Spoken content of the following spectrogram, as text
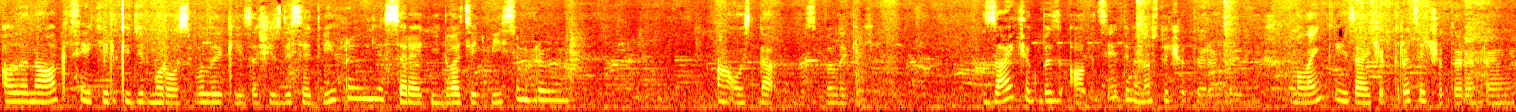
Але на акції тільки Дід Мороз великий за 62 гривні, середній 28 гривень. А, ось, да, великий. Зайчик без акції 94 гривні. Маленький зайчик 34 гривні.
